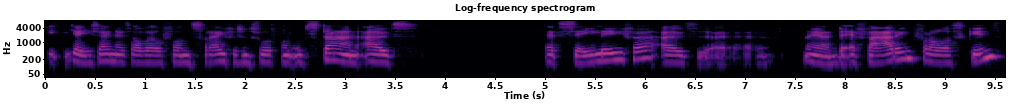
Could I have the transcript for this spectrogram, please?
ja, je zei net al wel van schrijven is een soort van ontstaan uit het zeeleven, uit eh, nou ja, de ervaring, vooral als kind.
